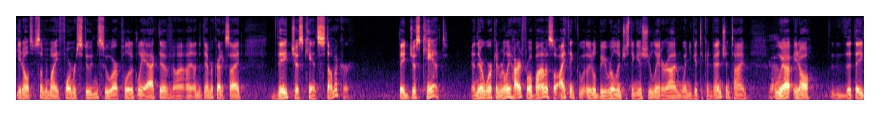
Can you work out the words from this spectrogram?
you know, some of my former students who are politically active uh, on the Democratic side, they just can't stomach her. They just can't. And they're working really hard for Obama. So I think it'll be a real interesting issue later on when you get to convention time. Who, you know, that they,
